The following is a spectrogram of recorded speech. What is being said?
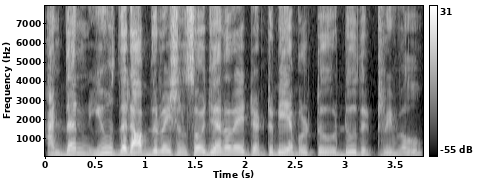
and then use that observation so generated to be able to do the retrieval.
